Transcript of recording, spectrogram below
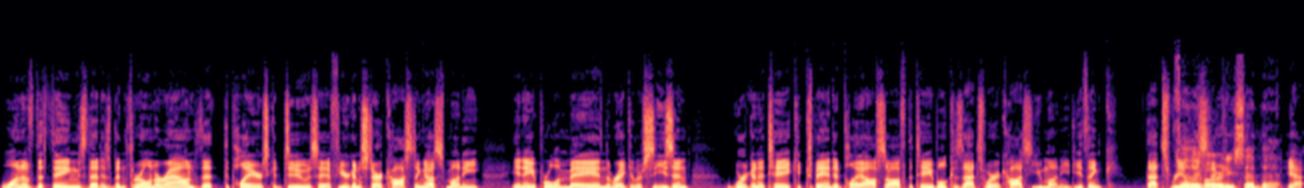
One of the things that has been thrown around that the players could do is say, if you're going to start costing us money in April and May in the regular season, we're going to take expanded playoffs off the table because that's where it costs you money. Do you think that's realistic? Yeah, they've already said that. Yeah.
